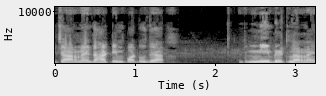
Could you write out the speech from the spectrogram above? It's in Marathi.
चार नाही दहा टीम पाठवू द्या. मी भेटणार नाही.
